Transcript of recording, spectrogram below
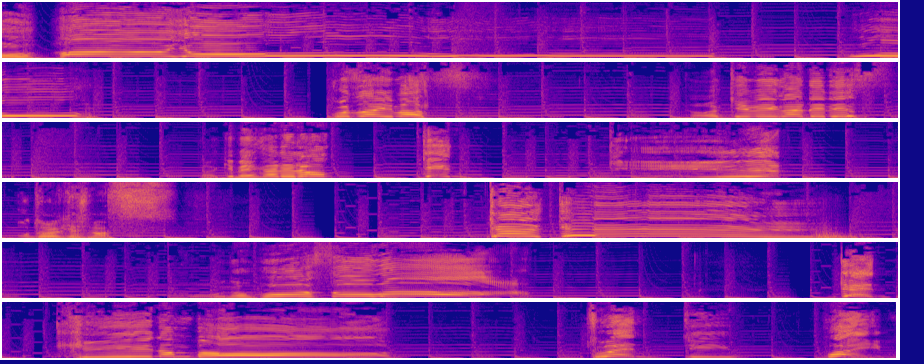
おはよう。ございます。竹メガネです。竹メガネの元気お届けします。元気この放送は元気ナンバー25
